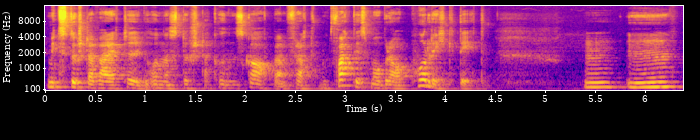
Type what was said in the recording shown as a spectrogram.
mitt största verktyg och den största kunskapen för att faktiskt må bra på riktigt. Mm.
